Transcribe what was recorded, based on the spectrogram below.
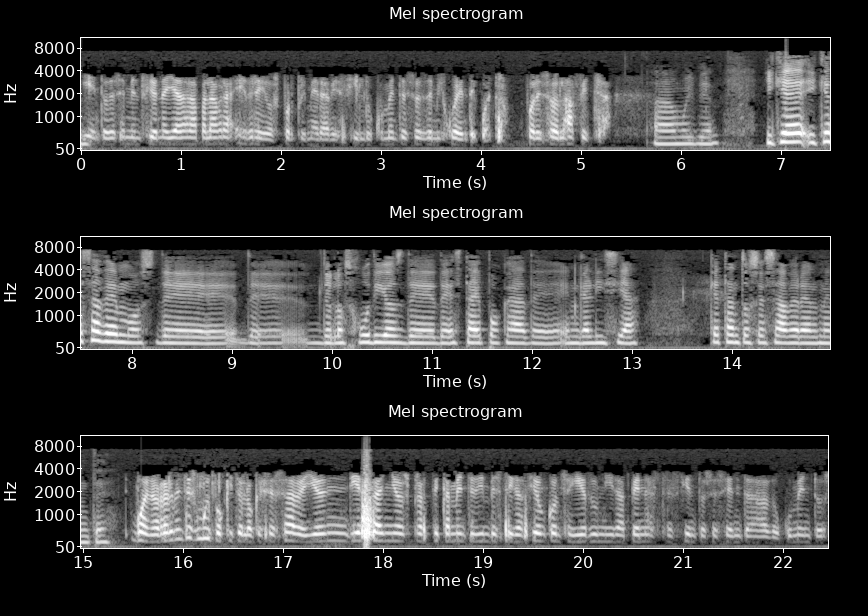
Y entonces se menciona ya la palabra hebreos por primera vez, y el documento es de 1044, por eso la fecha. Ah, muy bien. ¿Y qué, y qué sabemos de, de, los judíos de, de esta época de, en Galicia? ¿Qué tanto se sabe realmente? Bueno, realmente es muy poquito lo que se sabe. Yo en 10 años prácticamente de investigación conseguí reunir apenas 360 documentos.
